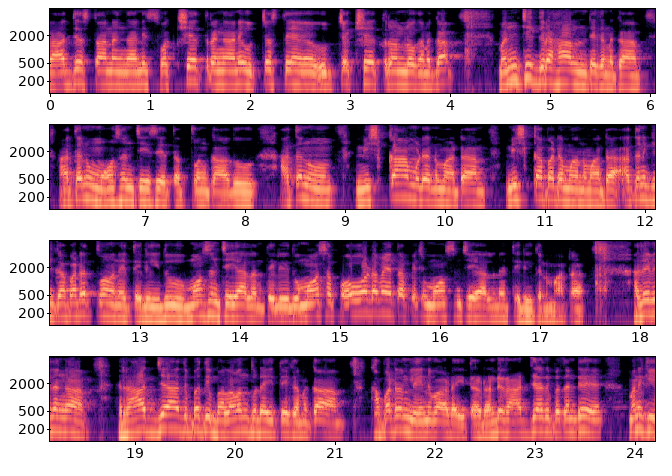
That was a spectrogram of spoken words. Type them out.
రాజ్యస్థానం కానీ స్వక్షేత్రం కానీ ఉచ్చస్థే ఉచ్చక్షేత్రంలో కనుక మంచి గ్రహాలు ఉంటే కనుక అతను మోసం చేసే తత్వం కాదు. అతను నిష్కాముడు అనమాట నిష్కపటం అనమాట అతనికి కపటత్వం అనేది తెలియదు మోసం చేయాలని తెలియదు మోసపోవడమే తప్పించి మోసం చేయాలనే తెలియదు అనమాట అదేవిధంగా రాజ్యాధిపతి బలవంతుడైతే కనుక కపటం లేనివాడైతాడు. అంటే రాజ్యాధిపతి అంటే మనకి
